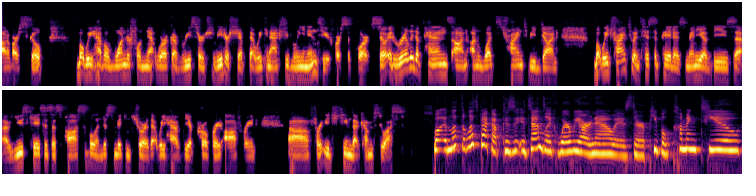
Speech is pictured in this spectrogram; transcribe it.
out of our scope but we have a wonderful network of research leadership that we can actually lean into for support. So it really depends on, on what's trying to be done. But we try to anticipate as many of these uh, use cases as possible and just making sure that we have the appropriate offering uh, for each team that comes to us. Well, and let's let's back up because it sounds like where we are now is there are people coming to you,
